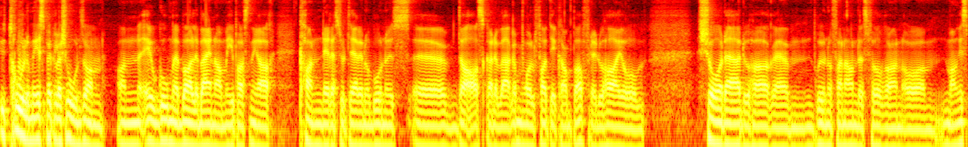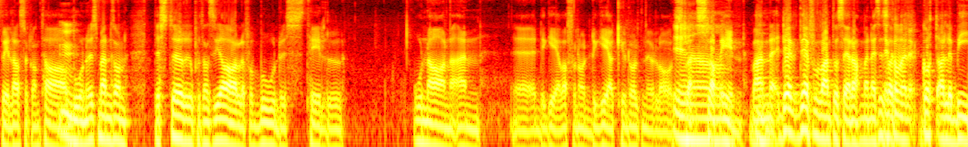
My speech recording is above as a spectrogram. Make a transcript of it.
utrolig mye spekulasjon sånn. Han er jo god med ball i beina, mye pasninger. Kan det resultere i noe bonus? Eh, da skal det være målfattige kamper, fordi du har jo Shaw der, du har um, Bruno Fernandes foran og mange spillere som kan ta Mm. bonus. Men sånn, det er større potensial for bonus til Onana enn eh, DG. I hvert fall når DG har kun holdt null og sla, Ja. slapp inn. Men det, det får vente og se, da. Men jeg synes syns at være. godt alibi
